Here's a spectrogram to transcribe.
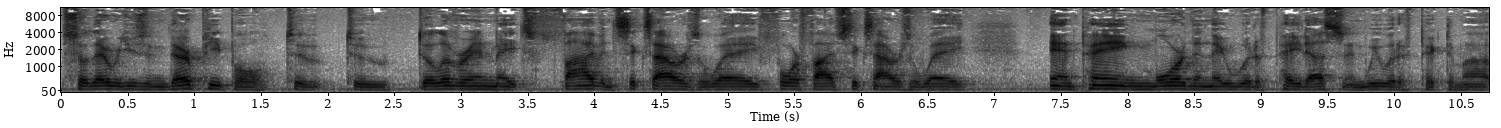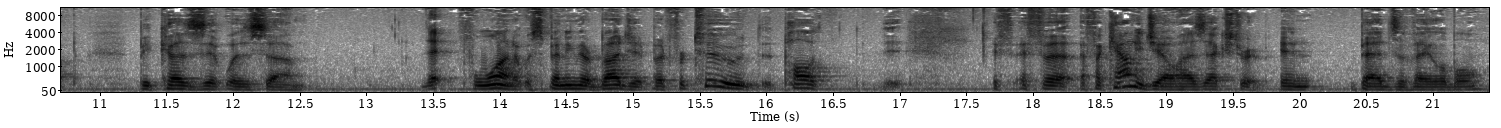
so they were using their people to to deliver inmates five and six hours away, four, five, six hours away, and paying more than they would have paid us, and we would have picked them up because it was. Um, that for one, it was spending their budget, but for two, poli- if if a, if a county jail has extra in beds available,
